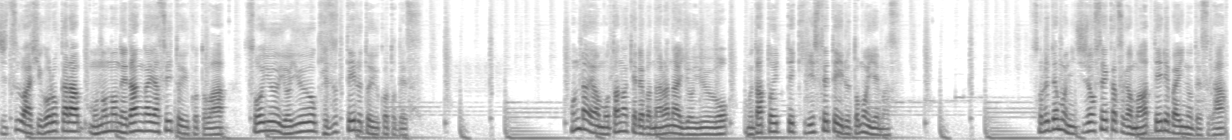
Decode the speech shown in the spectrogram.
実は日頃から物の値段が安いということは、そういう余裕を削っているということです。本来は持たなければならない余裕を無駄と言って切り捨てているとも言えます。それでも日常生活が回っていればいいのですが、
